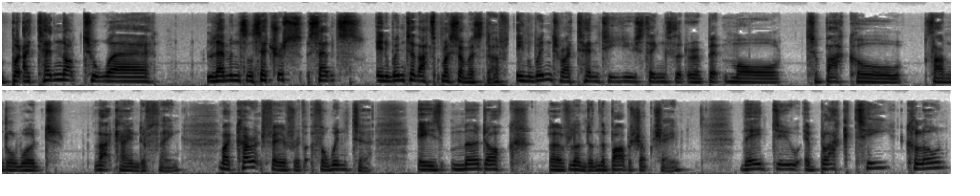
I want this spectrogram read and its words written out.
but I tend not to wear lemons and citrus scents. In winter, that's my summer stuff. In winter, I tend to use things that are a bit more tobacco, sandalwood, that kind of thing. My current favourite for winter is Murdock of London, the barbershop chain. They do a black tea cologne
